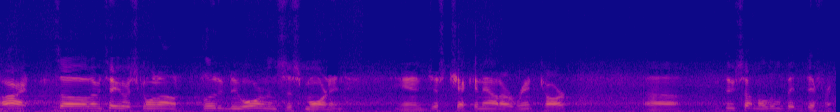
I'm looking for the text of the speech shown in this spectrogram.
All right, so let me tell you what's going on. Flew to New Orleans this morning and just checking out our rent car. Uh, do something a little bit different.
